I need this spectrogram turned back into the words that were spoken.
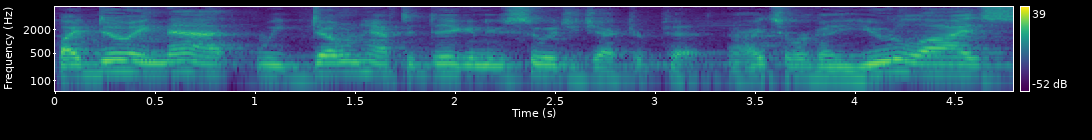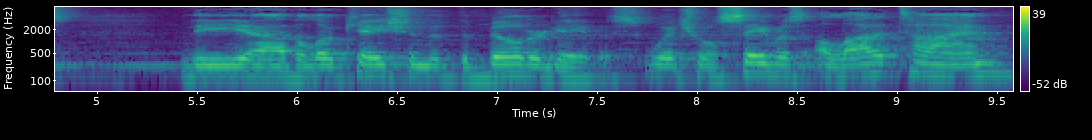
By doing that, we don't have to dig a new sewage ejector pit. All right, so we're going to utilize the uh, the location that the builder gave us, which will save us a lot of time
